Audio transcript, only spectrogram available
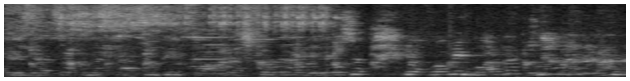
presença começar a se encontrar, acho igreja. eu vou embora daqui. Né?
